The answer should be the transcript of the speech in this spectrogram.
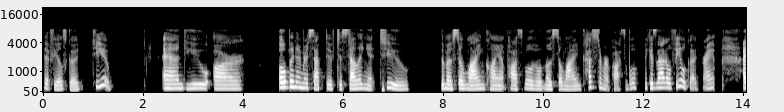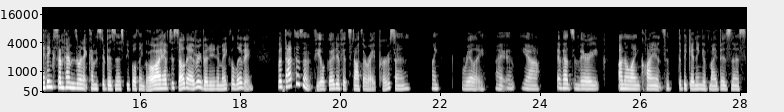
that feels good to you. And you are open and receptive to selling it to the most aligned client possible, the most aligned customer possible, because that'll feel good, right? I think sometimes when it comes to business, people think, oh, I have to sell to everybody to make a living. But that doesn't feel good if it's not the right person. Like, really? I, uh, yeah, I've had some very unaligned clients at the beginning of my business,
